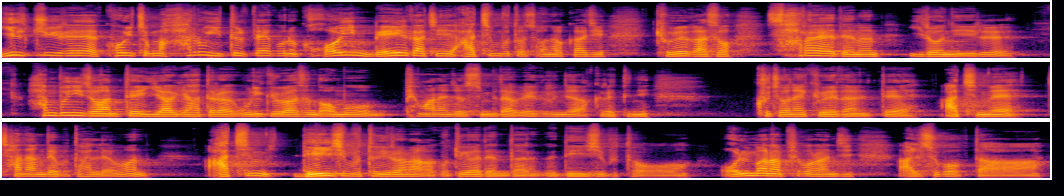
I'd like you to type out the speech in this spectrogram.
일주일에 거의 정말 하루 이틀 빼고는 거의 매일같이 아침부터 저녁까지 교회 가서 살아야 되는 이런 일을 한 분이 저한테 이야기하더라고요. 우리 교회 와서 너무 평안해졌습니다. 왜 그러냐 그랬더니 그 전에 교회 다닐 때 아침에 찬양대부터 하려면 아침 4시부터 일어나갖고 뛰어야 된다는 거예요. 4시부터. 얼마나 피곤한지 알 수가 없다.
